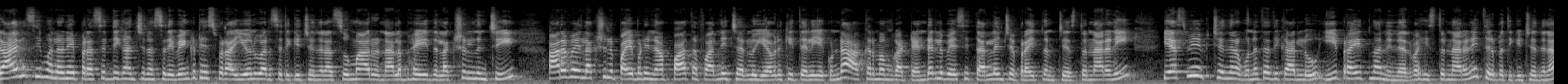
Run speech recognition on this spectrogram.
రాయలసీమలోనే ప్రసిద్ధిగాంచిన శ్రీ వెంకటేశ్వర యూనివర్సిటీకి చెందిన సుమారు నలభై ఐదు లక్షల నుంచి అరవై లక్షలు పైబడిన పాత ఫర్నిచర్లు ఎవరికీ తెలియకుండా అక్రమంగా టెండర్లు వేసి తరలించే ప్రయత్నం చేస్తున్నారని ఎస్వీకి చెందిన ఉన్నతాధికారులు ఈ ప్రయత్నాన్ని నిర్వహిస్తున్నారని తిరుపతికి చెందిన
